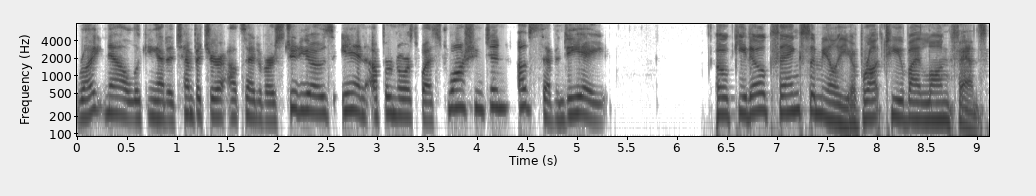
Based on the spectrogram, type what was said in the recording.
right now looking at a temperature outside of our studios in upper northwest Washington of 78. Okie doke. Thanks, Amelia. Brought to you by Long Fence.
